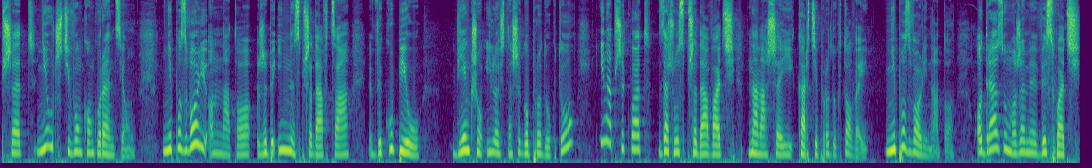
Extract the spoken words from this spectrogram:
przed nieuczciwą konkurencją. Nie pozwoli on na to, żeby inny sprzedawca wykupił większą ilość naszego produktu i na przykład zaczął sprzedawać na naszej karcie produktowej. Nie pozwoli na to. Od razu możemy wysłać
